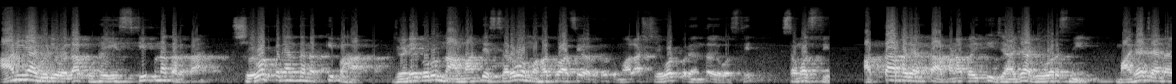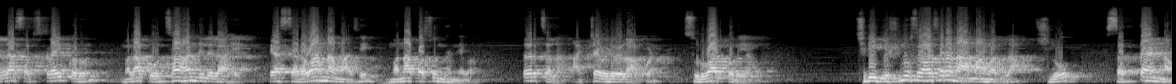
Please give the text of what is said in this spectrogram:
आणि या व्हिडिओला कुठेही स्किप न करता शेवटपर्यंत नक्की पहा. जेणेकरून नामांचे सर्व महत्त्वाचे अर्थ तुम्हाला शेवटपर्यंत व्यवस्थित समजतील. आत्तापर्यंत आपणापैकी ज्या ज्या व्ह्युअर्सनी माझ्या चॅनलला सबस्क्राईब करून मला प्रोत्साहन दिलेलं आहे त्या सर्वांना माझे मनापासून धन्यवाद. तर चला आजच्या व्हिडिओला आपण सुरुवात करूया. श्री विष्णू सहस्रनामामधला श्लोक सत्त्याण्णव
